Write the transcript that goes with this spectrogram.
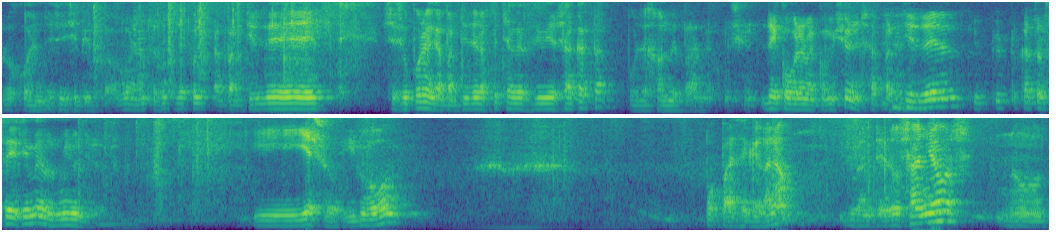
los 46 y pico. Bueno, entonces después, a partir de, se supone que a partir de la fecha que recibí esa carta, pues dejaron de pagarme de cobrarme comisiones, a partir del 14 de diciembre de 2022. Y eso, y luego, pues parece que he ganado. Durante dos años, no,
